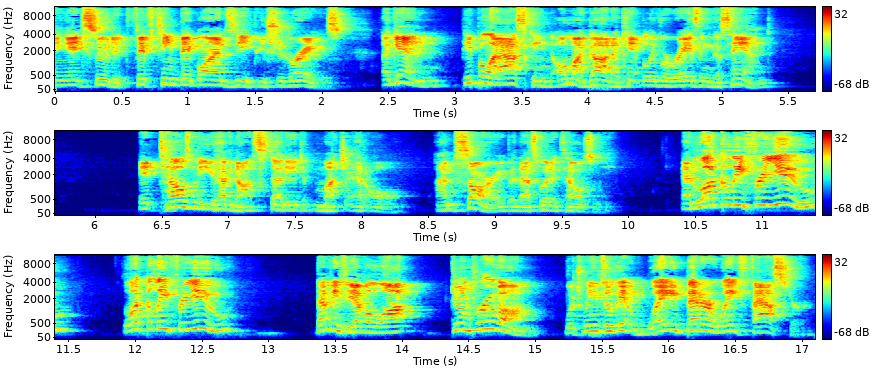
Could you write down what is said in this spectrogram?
King 8 suited. 15 big blinds deep. You should raise. Again, people are asking, oh my god, I can't believe we're raising this hand. It tells me you have not studied much at all. I'm sorry, but that's what it tells me. And luckily for you, luckily for you, that means you have a lot to improve on, which means you'll get way better way faster.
